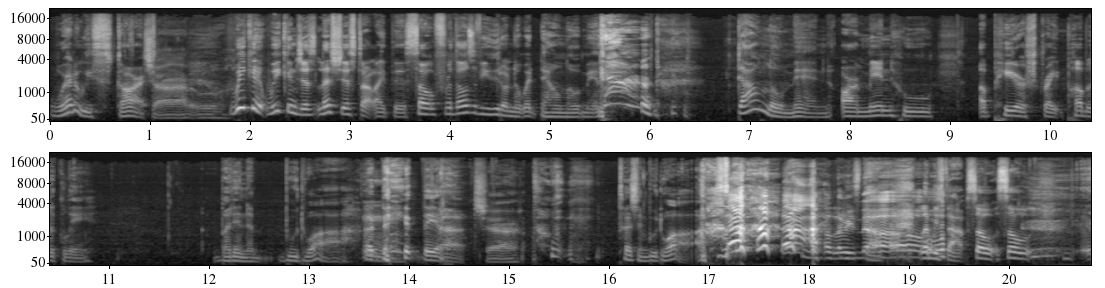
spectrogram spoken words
Where do we start? Child. We can we can just let's just start like this. So for those of you who don't know what down low men down low men are men who appear straight publicly, but in a boudoir. they they are child. touching boudoir. No, let me stop. Let me stop. So so uh,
